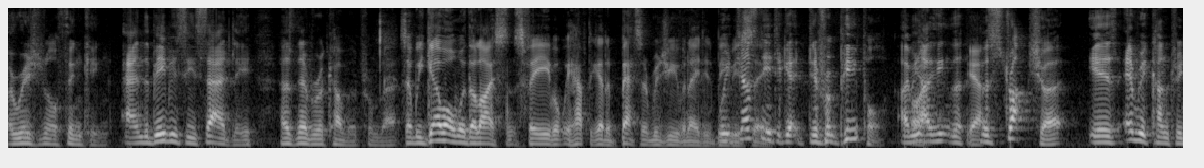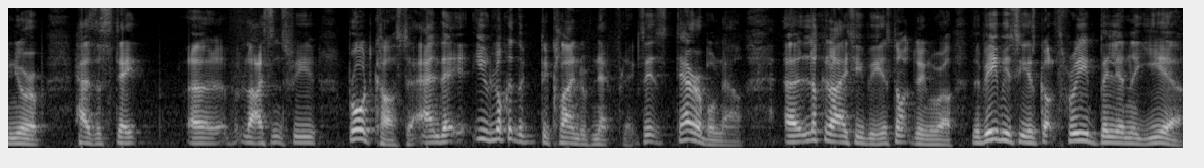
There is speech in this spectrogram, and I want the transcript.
original thinking. And the BBC, sadly, has never recovered from that. So we go on with the licence fee, but we have to get a better rejuvenated BBC. We just need to get different people. I mean, Right. I think the, Yeah. the structure is every country in Europe has a state uh, license fee broadcaster. And they, you look at the decline of Netflix, it's terrible now. Uh, look at ITV, it's not doing well. The BBC has got three billion a year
